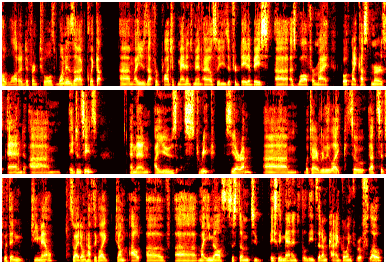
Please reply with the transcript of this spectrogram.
a lot of different tools. One is uh, ClickUp. Um, I use that for project management. I also use it for database uh, as well for my both my customers and um, agencies. And then I use Streak CRM, um, which I really like. So that sits within Gmail. So I don't have to like jump out of uh, my email system to basically manage the leads that I'm kind of going through a flow.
